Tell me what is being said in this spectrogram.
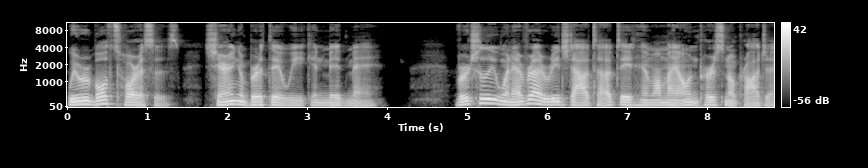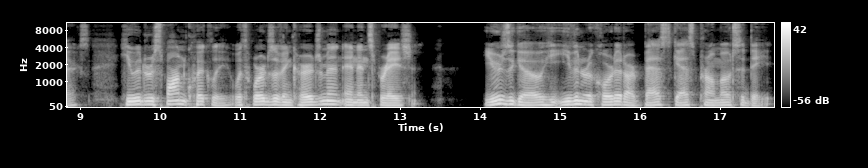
We were both Tauruses, sharing a birthday week in mid-May. Virtually whenever I reached out to update him on my own personal projects, he would respond quickly with words of encouragement and inspiration. Years ago, he even recorded our best guest promo to date.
